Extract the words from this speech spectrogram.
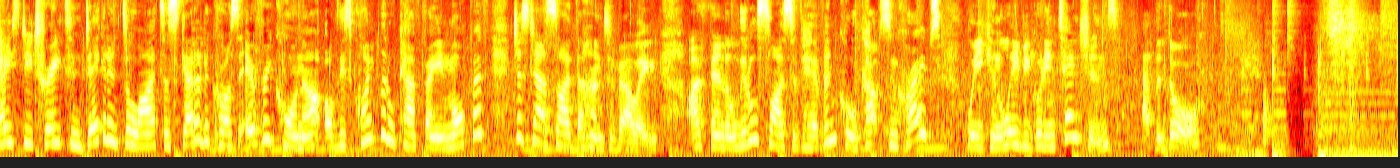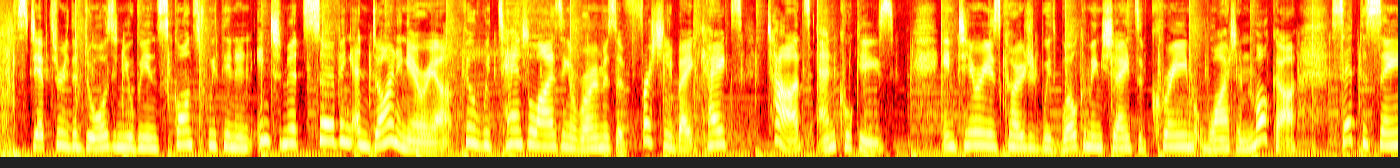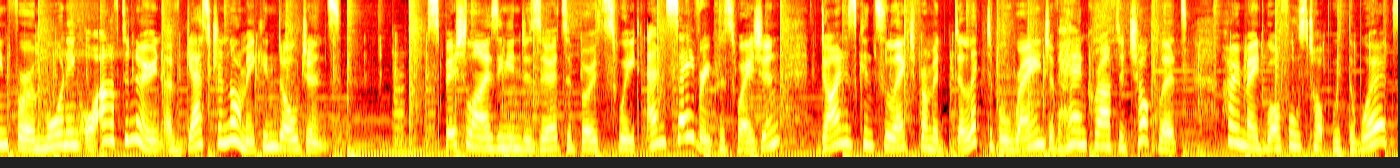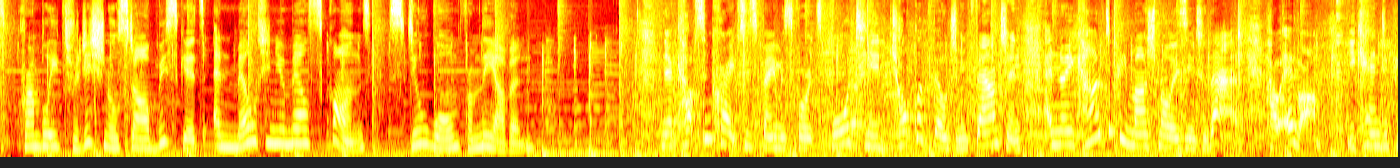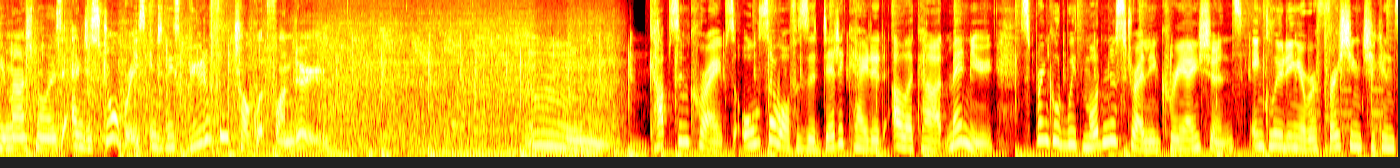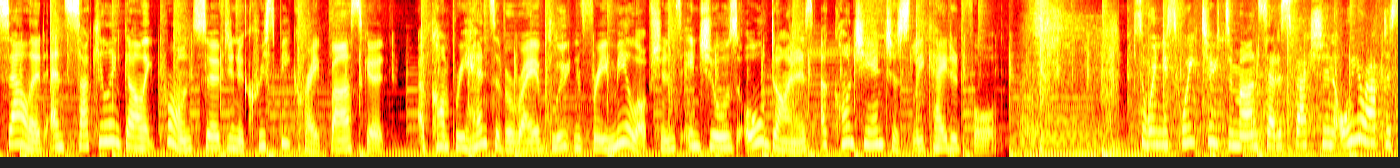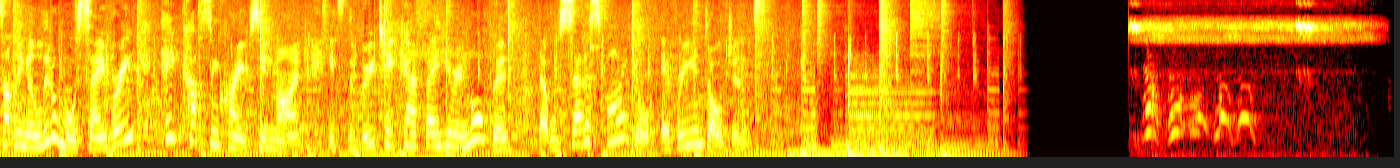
tasty treats and decadent delights are scattered across every corner of this quaint little cafe in Morpeth, just outside the Hunter Valley. I've found a little slice of heaven called Cupz 'N' Crepes, where you can leave your good intentions at the door. Step through the doors and you'll be ensconced within an intimate serving and dining area filled with tantalising aromas of freshly baked cakes, tarts, and cookies. Interiors coated with welcoming shades of cream, white, and mocha set the scene for a morning or afternoon of gastronomic indulgence. Specialising in desserts of both sweet and savoury persuasion, diners can select from a delectable range of handcrafted chocolates, homemade waffles topped with the works, crumbly traditional style biscuits, and melt in your mouth scones still warm from the oven. Now, Cupz 'N' Crepes is famous for its four-tiered chocolate Belgian fountain, and no, you can't dip your marshmallows into that. However, you can dip your marshmallows and your strawberries into this beautiful chocolate fondue. Mmm. Cupz 'N' Crepes also offers a dedicated a la carte menu sprinkled with modern Australian creations, including a refreshing chicken salad and succulent garlic prawns served in a crispy crepe basket. A comprehensive array of gluten free meal options ensures all diners are conscientiously catered for. So when your sweet tooth demands satisfaction or you're after something a little more savoury, keep Cupz 'N' Crepes in mind. It's the boutique cafe here in Morpeth that will satisfy your every indulgence.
